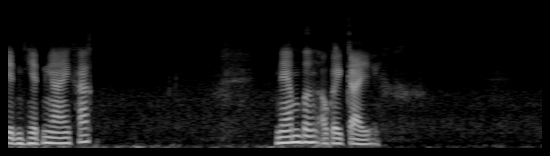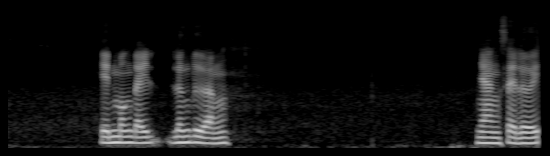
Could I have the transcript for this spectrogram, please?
เห็นเห็ดง่ายคักแหนมเบิ่งเอาไกลๆเห็นมองใดเหลืองๆ ยางใส่เลย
